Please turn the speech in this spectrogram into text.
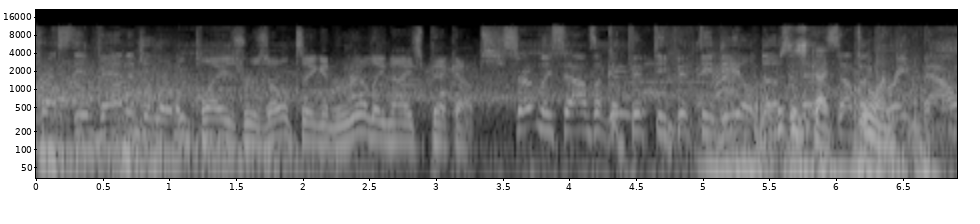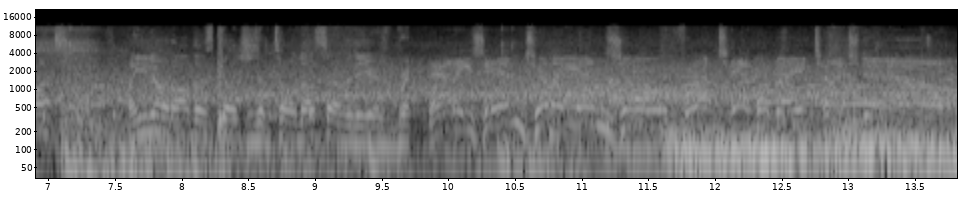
Press the advantage a little. Plays resulting in really nice pickups. Certainly sounds like a 50-50 deal, doesn't is this it? guy sounds doing? like great balance. Well, you know what all those coaches have told us over the years, Brent. And he's into the end zone for a Tampa Bay touchdown.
